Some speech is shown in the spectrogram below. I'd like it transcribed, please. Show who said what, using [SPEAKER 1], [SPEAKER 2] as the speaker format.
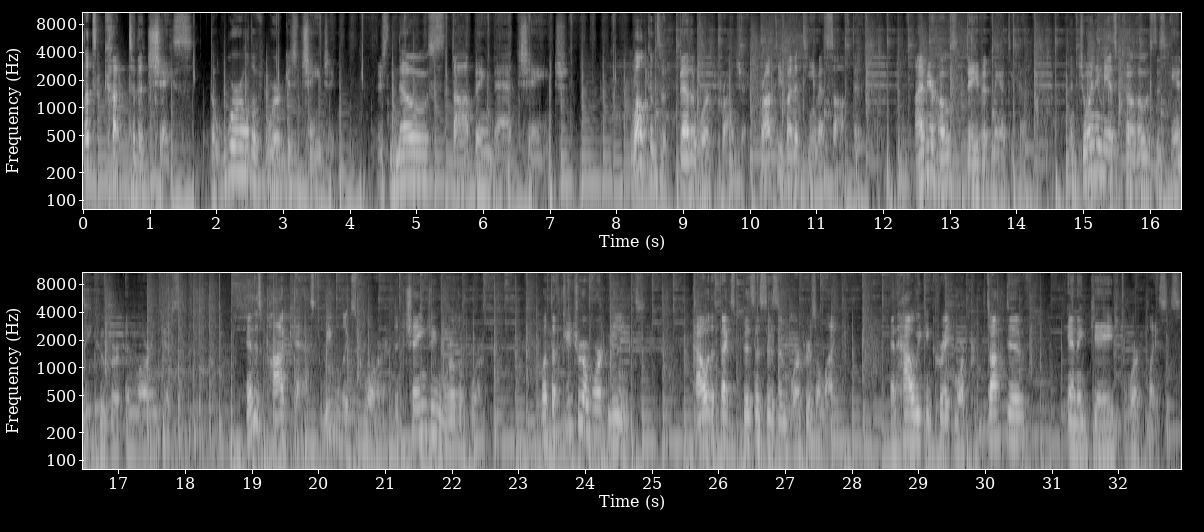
[SPEAKER 1] Let's cut to the chase. The world of work is changing. There's no stopping that change. Welcome to the Better Work Project, brought to you by the team at Softed. I'm your host, David Mantica, and joining me as co host is Andy Cooper and Lauren Gibson. In this podcast, we will explore the changing world of work, what the future of work means, how it affects businesses and workers alike, and how we can create more productive and engaged workplaces.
